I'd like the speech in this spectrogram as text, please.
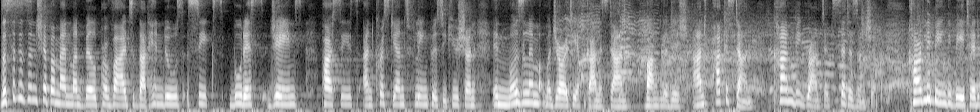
The Citizenship Amendment Bill provides that Hindus, Sikhs, Buddhists, Jains, Parsis and Christians fleeing persecution in Muslim-majority Afghanistan, Bangladesh and Pakistan can be granted citizenship. Currently being debated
